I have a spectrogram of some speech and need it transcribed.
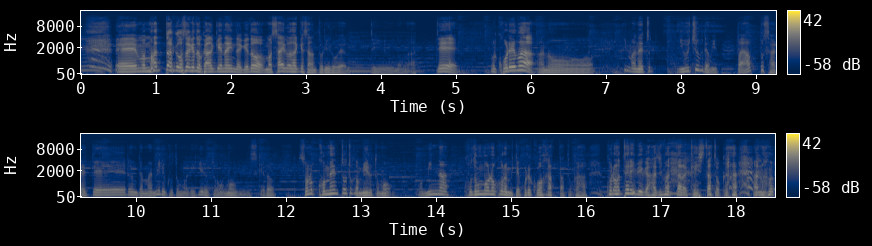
えーまあ、全くお酒と関係ないんだけど、まあ、最後だけサントリーローヤルっていうのがあって、まあ、これはあのー今ねちょっと YouTube でもいっぱいアップされてるんで、まあ、見ることもできると思うんですけどそのコメントとか見るともうもうみんな子供の頃見てこれ怖かったとか このテレビが始まったら消したとか あの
